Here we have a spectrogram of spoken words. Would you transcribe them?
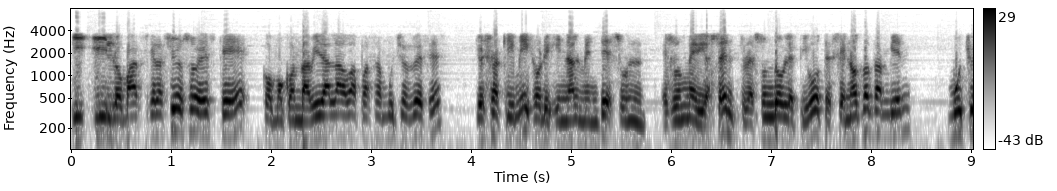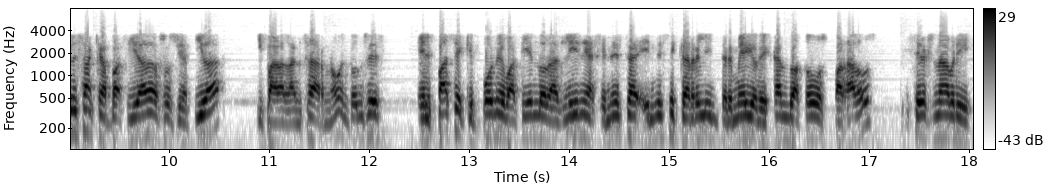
Y, y lo más gracioso es que, como con David Alaba pasa muchas veces, Joshua Kimmich originalmente es un, es un medio centro, es un doble pivote. Se nota también mucho esa capacidad asociativa y para lanzar, ¿no? Entonces, el pase que pone batiendo las líneas en, esa, en ese carril intermedio, dejando a todos parados, y Serge Gnabry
